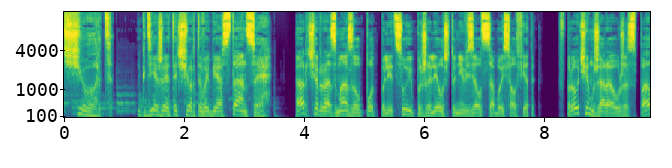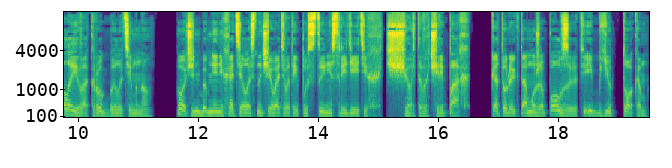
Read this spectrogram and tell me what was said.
«Черт! Где же эта чертова биостанция?» Арчер размазал пот по лицу и пожалел, что не взял с собой салфеток. Впрочем, жара уже спала, и вокруг было темно. Очень бы мне не хотелось ночевать в этой пустыне среди этих чертовых черепах, которые к тому же ползают и бьют током.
